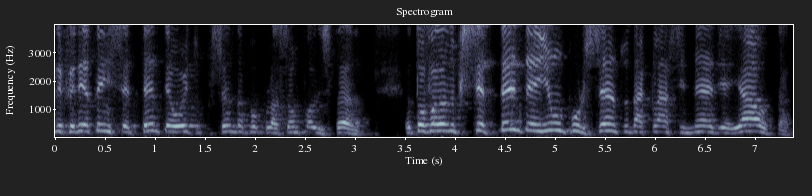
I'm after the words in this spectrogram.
periferia tem 78% da população paulistana. Eu estou falando que 71% da classe média e alta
